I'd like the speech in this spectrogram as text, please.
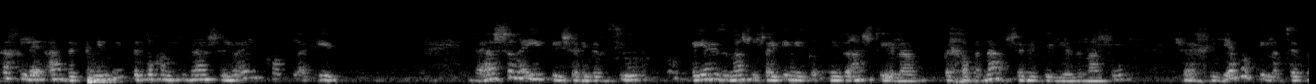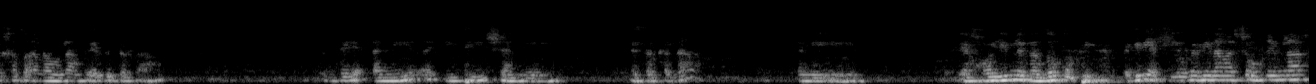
כך לאה ופנימית בתוך הנקודה שלא היה לי כוח להגיד. ואז שראיתי שאני במציאות, היה איזה משהו שהייתי נד- נדרשתי אליו, בכוונה, השם הביא לי איזה משהו, שחייב אותי לצאת בחזרה לעולם באיזה דבר, ואני ראיתי שאני בסכנה. אני... יכולים לבזות אותי. תגידי, את לא מבינה מה שאומרים לך?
